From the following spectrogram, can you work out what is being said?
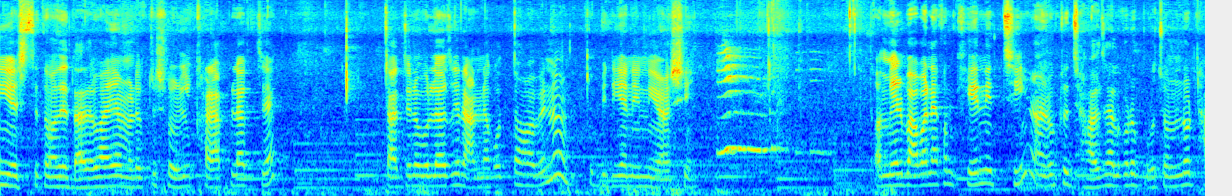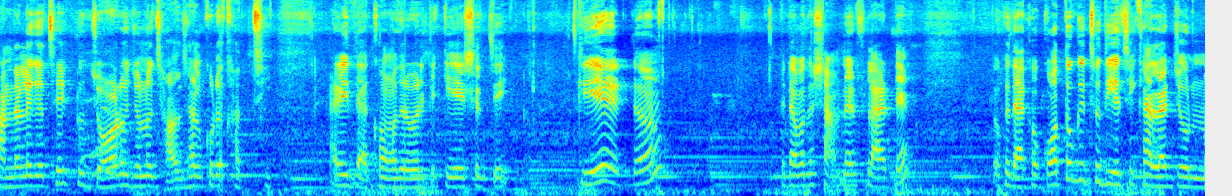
নিয়ে এসছে তোমাদের দাদা ভাই আমার একটু শরীর খারাপ লাগছে। তার জন্য বলে আজকে রান্না করতে হবে না বিরিয়ানি নিয়ে আসি। আমি আর বাবান এখন খেয়ে নিচ্ছি, আর একটু ঝাল ঝাল করে প্রচণ্ড ঠান্ডা লেগেছে, একটু জ্বর, ওই জন্য ঝাল ঝাল করে খাচ্ছি। আর এই দেখো আমাদের বাড়িতে কে এসেছে। কে একদম? এটা আমাদের সামনের ফ্ল্যাটে তোকে দেখো, কত কিছু দিয়েছি খেলার জন্য।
